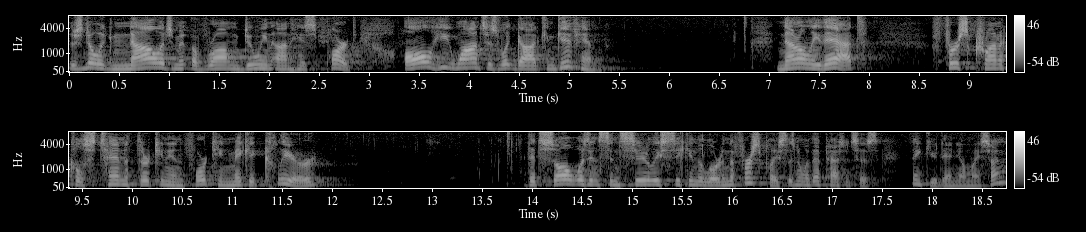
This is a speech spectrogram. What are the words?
There's no acknowledgement of wrongdoing on his part. All he wants is what God can give him. Not only that, 1 Chronicles 10, 13, and 14 make it clear that Saul wasn't sincerely seeking the Lord in the first place. Listen to what that passage says. Thank you, Daniel, my son.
